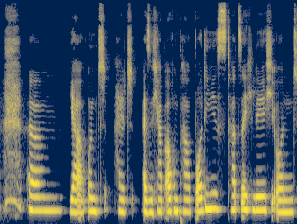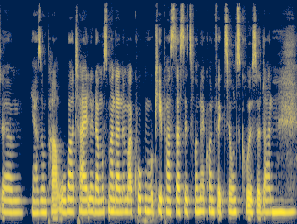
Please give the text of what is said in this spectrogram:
ähm, ja, und halt, also ich habe auch ein paar Bodies tatsächlich und ähm, ja, so ein paar Oberteile. Da muss man dann immer gucken, okay, passt das jetzt von der Konfektionsgröße dann? Mhm.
